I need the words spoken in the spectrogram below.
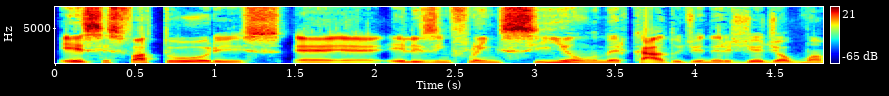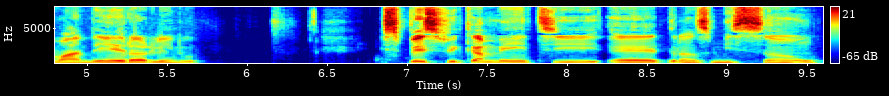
Esses fatores, é, eles influenciam no mercado de energia de alguma maneira, Arlindo? Especificamente, é, transmissão.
